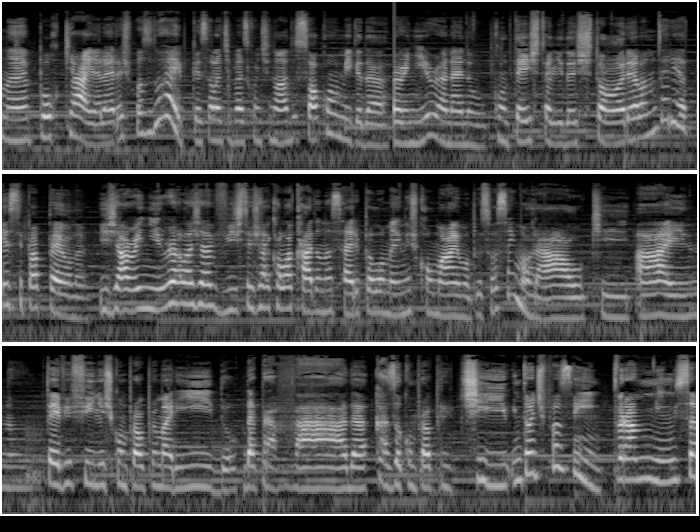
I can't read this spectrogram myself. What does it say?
né? Porque, ai, ela era a esposa do rei. Porque se ela tivesse continuado só com a amiga da Rhaenyra, né? No contexto ali da história, ela não teria esse papel, né? E já a Rhaenyra, ela já é vista, já é colocada na série, pelo menos, como, ai, uma pessoa sem moral, que, ai, não teve filhos com o próprio marido, depravada, casou com o próprio tio. Então, tipo assim, pra mim isso é,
